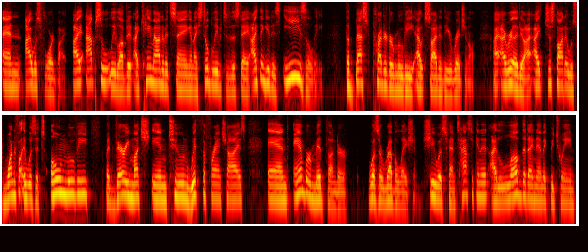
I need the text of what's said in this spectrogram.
and I was floored by it. I absolutely loved it. I came out of it saying, and I still believe it to this day, I think it is easily the best Predator movie outside of the original. I, I really do. I, I, just thought it was wonderful. It was its own movie, but very much in tune with the franchise. And Amber Midthunder was a revelation. She was fantastic in it. I love the dynamic between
